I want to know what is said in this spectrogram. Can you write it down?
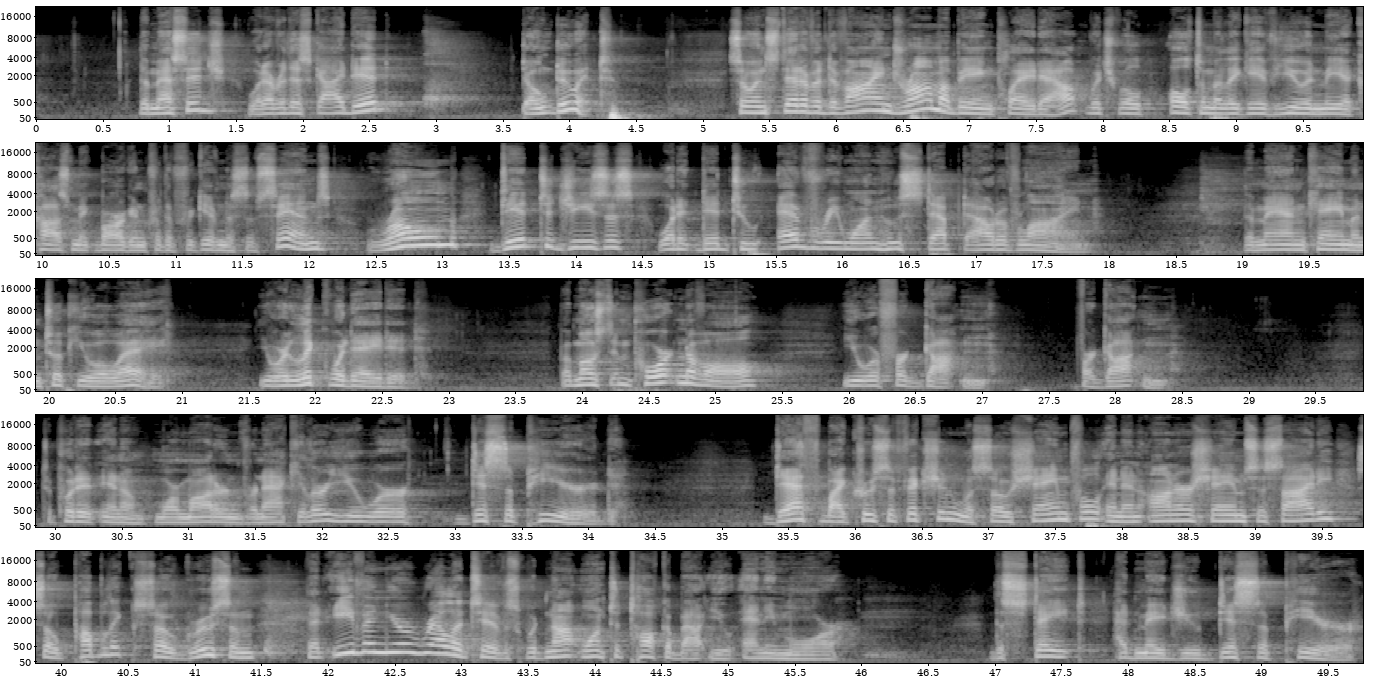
The message, whatever this guy did, don't do it. So instead of a divine drama being played out, which will ultimately give you and me a cosmic bargain for the forgiveness of sins, Rome did to Jesus what it did to everyone who stepped out of line. The man came and took you away. You were liquidated. But most important of all, you were forgotten. Forgotten. To put it in a more modern vernacular, you were disappeared. Death by crucifixion was so shameful in an honor shame society, so public, so gruesome, that even your relatives would not want to talk about you anymore. The state had made you disappear.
